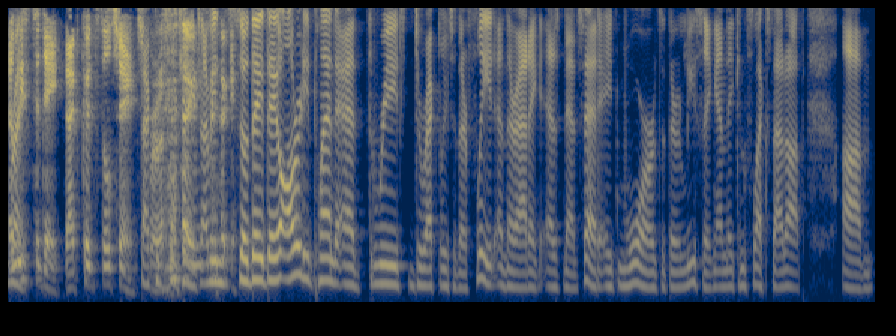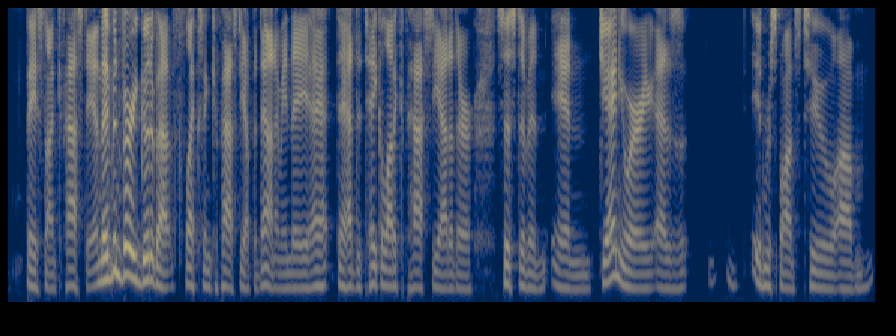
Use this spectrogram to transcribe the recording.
at right. least to date. That could still change. That could still change. I mean, so they they already plan to add three directly to their fleet, and they're adding, as Ned said, eight more that they're leasing, and they can flex that up. Um, based on capacity. And they've been very good about flexing capacity up and down. I mean, they ha- they had to take a lot of capacity out of their system in in January as in response to um,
